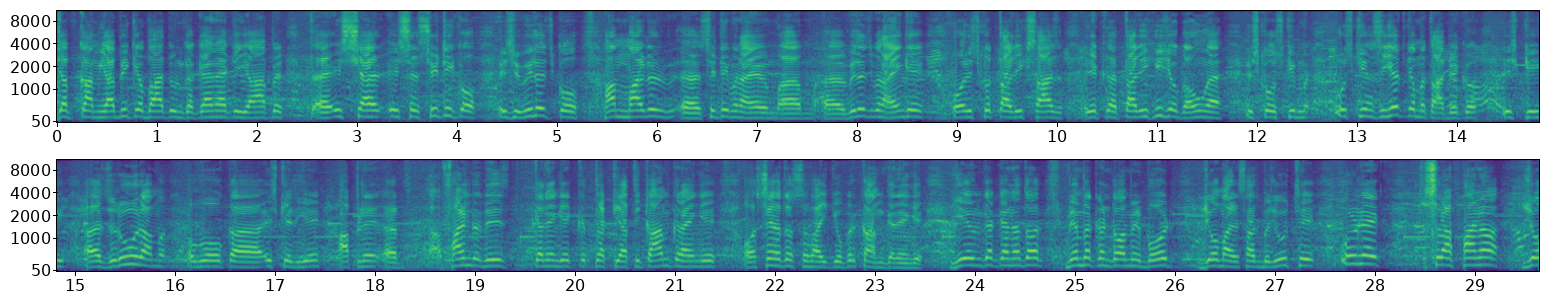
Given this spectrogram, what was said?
जब कामयाबी के बाद उनका कहना है कि यहाँ पर इस शहर, इस सिटी को, इस विलेज को हम मॉडल सिटी बनाए विलेज बनाएँगे और इसको तारीख साज, एक तारीखी जो गाँव है, इसको उसकी उसकी हसीियत के मुताबिक इसकी ज़रूर हम वो इसके लिए अपने फंड रेज करेंगे, तरक्याती काम कराएँगे और सेहत और सफ़ाई के ऊपर काम करेंगे। ये उनका कहना था और मेंबर कंटोनमेंट बोर्ड जो हमारे साथ मौजूद थे, उन्होंने एक सराफाना, जो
